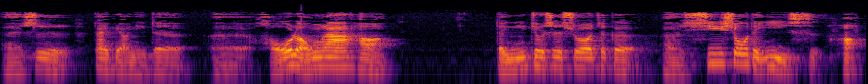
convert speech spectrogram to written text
呃，是代表你的呃喉咙啦，哈，等于就是说这个呃吸收的意思，哈。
